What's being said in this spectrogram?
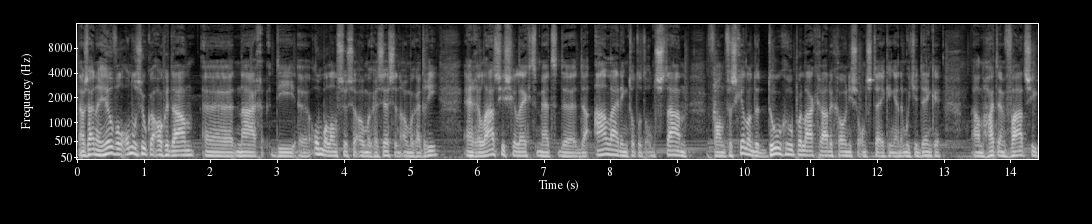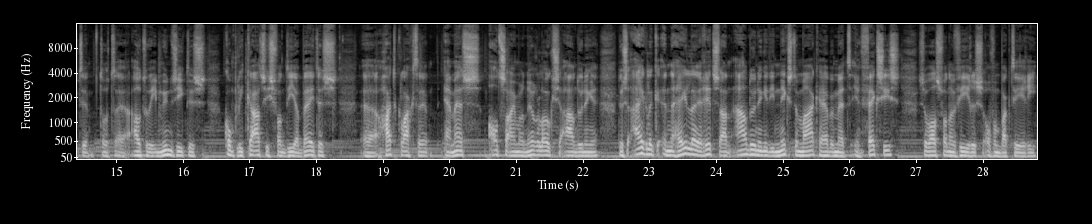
Nou zijn er heel veel onderzoeken al gedaan uh, naar die uh, onbalans tussen omega-6 en omega-3 en relaties gelegd met de, de aanleiding tot het ontstaan van verschillende doelgroepen laaggradige chronische ontstekingen. En dan moet je denken aan hart- en vaatziekten tot uh, auto-immuunziektes, complicaties van diabetes, uh, hartklachten, MS, Alzheimer, neurologische aandoeningen. Dus eigenlijk een hele rits aan aandoeningen die niks te maken hebben met infecties, zoals van een virus of een bacterie,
